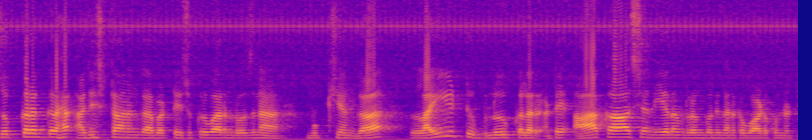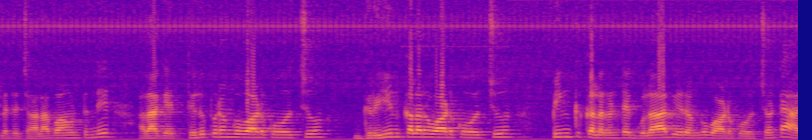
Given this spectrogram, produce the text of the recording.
శుక్రగ్రహ అధిష్టానం కాబట్టి శుక్రవారం రోజున ముఖ్యంగా లైట్ బ్లూ కలర్ అంటే ఆకాశ నీలం రంగుని కనుక వాడుకున్నట్లయితే చాలా బాగుంటుంది. అలాగే తెలుపు రంగు వాడుకోవచ్చు గ్రీన్ కలర్ వాడుకోవచ్చు పింక్ కలర్ అంటే గులాబీ రంగు వాడుకోవచ్చు. అంటే ఆ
